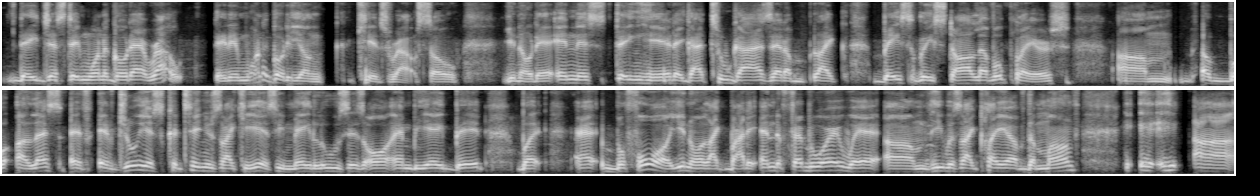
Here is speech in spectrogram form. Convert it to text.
they just didn't want to go that route. They didn't want to go the young kids route. So, you know, they're in this thing here. They got two guys that are like basically star level players. Um, uh, unless if if Julius continues like he is, he may lose his All NBA bid. But at, before, you know, like by the end of February, where um he was like Player of the Month, he, he, uh,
